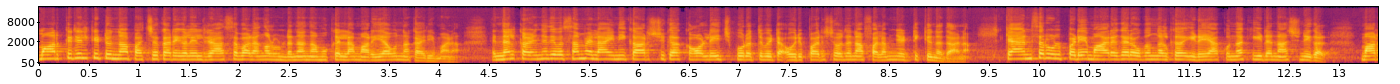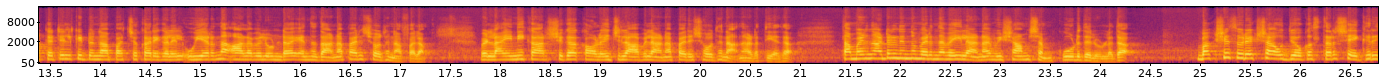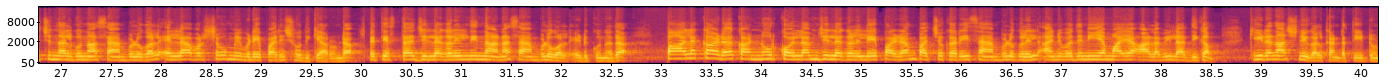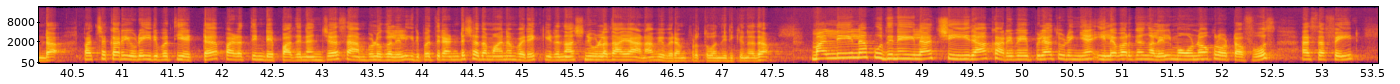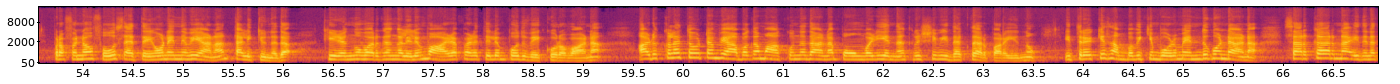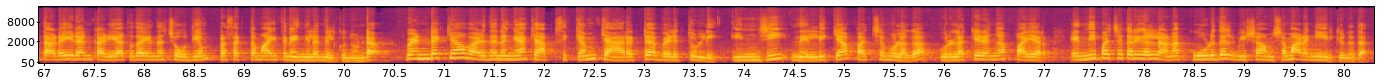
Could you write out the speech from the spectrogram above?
മാർക്കറ്റിൽ കിട്ടുന്ന പച്ചക്കറികളിൽ രാസവളങ്ങൾ ഉണ്ടെന്ന് നമുക്കെല്ലാം അറിയാവുന്ന കാര്യമാണ്. എന്നാൽ കഴിഞ്ഞ ദിവസം വെലായിനി കാർഷിക കോളേജ് പുറത്തുവിട്ട ഒരു പരിശോധനാ ഫലം ഞെട്ടിക്കുന്നതാണ്. ക്യാൻസർ ഉൾപ്പെടെ മാരക രോഗങ്ങൾക്ക് ഇടയാക്കുന്ന കീടനാശിനികൾ മാർക്കറ്റിൽ കിട്ടുന്ന പച്ചക്കറികളിൽ ഉയർന്ന അളവിലുണ്ട് എന്നതാണ് പരിശോധനാ ഫലം. വെള്ളായിനി കാർഷിക കോളേജ് ലാബിലാണ് പരിശോധന നടത്തിയത്. തമിഴ്നാട്ടിൽ നിന്നും വരുന്നവയിലാണ് വിഷാംശം കൂടുതലുള്ളത്. ഭക്ഷ്യസുരക്ഷാ ഉദ്യോഗസ്ഥർ ശേഖരിച്ചു നൽകുന്ന സാമ്പിളുകൾ എല്ലാ വർഷവും ഇവിടെ പരിശോധിക്കാറുണ്ട്. വ്യത്യസ്ത ജില്ലകളിൽ നിന്നാണ് സാമ്പിളുകൾ എടുക്കുന്നത്. പാലക്കാട് കണ്ണൂർ കൊല്ലം ജില്ലകളിലെ പഴം പച്ചക്കറി സാമ്പിളുകളിൽ അനുവദനീയമായ അളവിലധികം കീടനാശിനികൾ കണ്ടെത്തിയിട്ടുണ്ട്. പച്ചക്കറിയുടെ ഇരുപത്തിയെട്ട് പഴത്തിന്റെ പതിനഞ്ച് സാമ്പിളുകളിൽ ഇരുപത്തിരണ്ട് ശതമാനം വരെ കീടനാശിനി ഉള്ളതായാണ് വിവരം പുറത്തുവന്നിരിക്കുന്നത്. മല്ലിയില പുതിനയില ചീര കറിവേപ്പില തുടങ്ങിയ ഇലവർഗങ്ങളിൽ മോണോക്രോട്ടോഫോസ് അസഫെയ്റ്റ് പ്രൊഫനോഫോസ് എത്തയോൺ എന്നിവയാണ് തളിക്കുന്നത്. കിഴങ്ങുവർഗങ്ങളിലും വാഴപ്പഴത്തിലും പൊതുവെ കുറവാണ്. അടുക്കളത്തോട്ടം വ്യാപകമാക്കുന്നതാണ് പോംവഴിയെന്ന് കൃഷി വിദഗ്ധർ പറയുന്നു. ഇത്രയൊക്കെ സംഭവിക്കുമ്പോഴും എന്തുകൊണ്ടാണ് സർക്കാരിന് ഇതിന് തടയിടാൻ കഴിയാത്തത് എന്ന ചോദ്യം പ്രസക്തമായി തന്നെ നിലനിൽക്കുന്നുണ്ട്. വെണ്ടയ്ക്ക വഴുതനങ്ങ ക്യാപ്സിക്കം ക്യാരറ്റ് വെളുത്തുള്ളി ഇഞ്ചി നെല്ലിക്ക പച്ചമുളക് ഉരുളക്കിഴങ്ങ് പയർ എന്നീ പച്ചക്കറികളിലാണ് കൂടുതൽ വിഷാംശം അടങ്ങിയിരിക്കുന്നത്.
